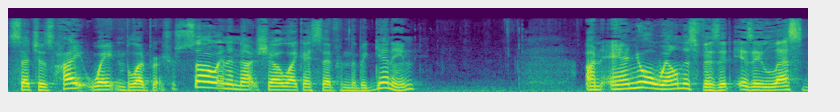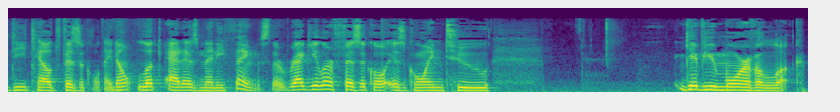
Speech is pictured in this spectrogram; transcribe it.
such as height, weight, and blood pressure. So, in a nutshell, like I said from the beginning, an annual wellness visit is a less detailed physical. They don't look at as many things. The regular physical is going to give you more of a look.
